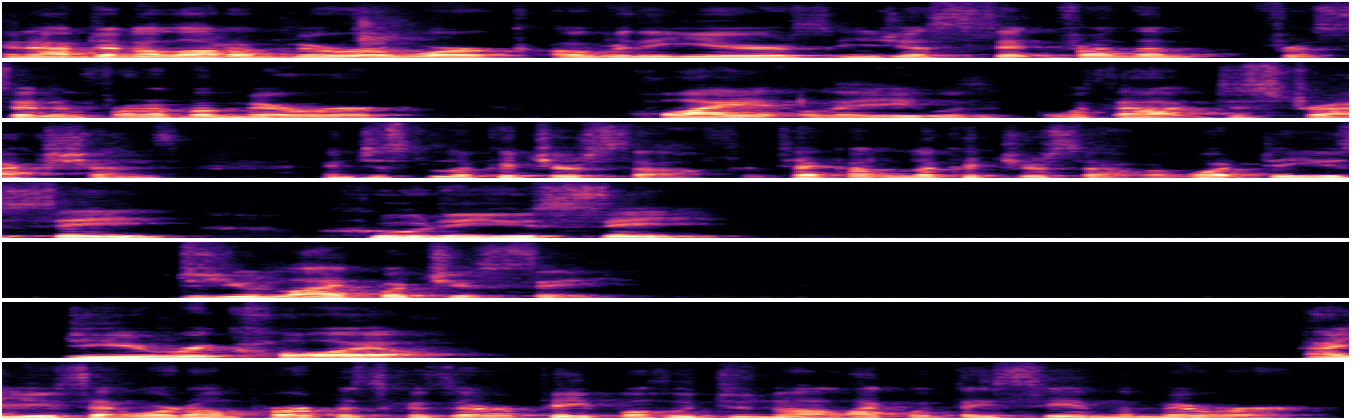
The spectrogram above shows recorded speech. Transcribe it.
and I've done a lot of mirror work over the years. And you just sit in front of them, sit in front of a mirror, quietly with without distractions, and just look at yourself and take a look at yourself. And what do you see? Who do you see? Do you like what you see? Do you recoil? I use that word on purpose because there are people who do not like what they see in the mirror.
